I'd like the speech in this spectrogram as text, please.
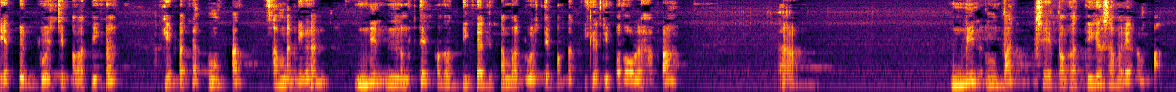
yaitu 2C pangkat 3 akibatnya 4 sama dengan min 6C pangkat 3 ditambah 2C pangkat 3 diperoleh apa? Ya. Min 4C pangkat 3 sama dengan 4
